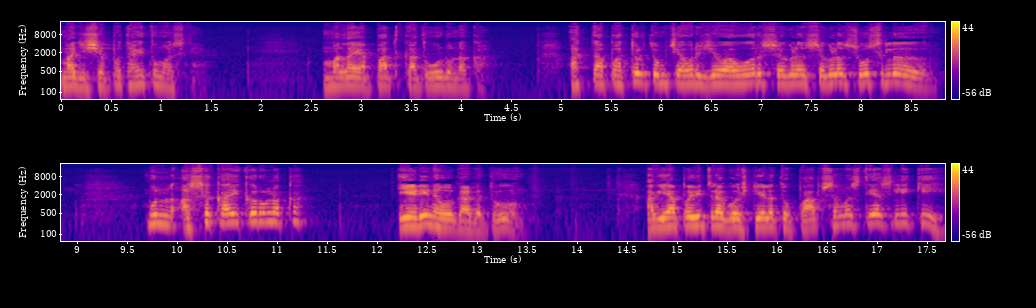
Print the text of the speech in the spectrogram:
माझी शपथ आहे तुम्हाला मला या पातकात ओढू नका. आत्ता पातूर तुमच्यावर जीवावर सगळं सगळं सोसलं. म्हणून असं काय करू नका. येडी नवं का ग तू? अग या पवित्र गोष्टीला तू पाप समजते असली की?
